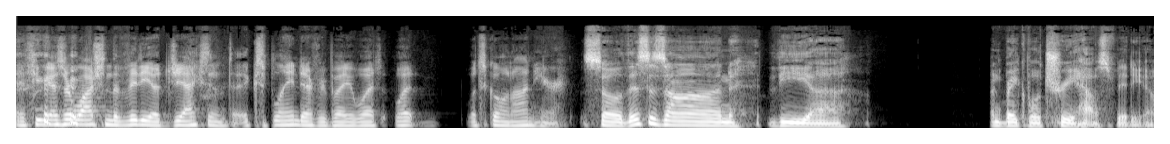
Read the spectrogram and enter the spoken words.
if you guys are watching the video, Jackson, explain to everybody what what what's going on here. So this is on the uh, Unbreakable Treehouse video.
